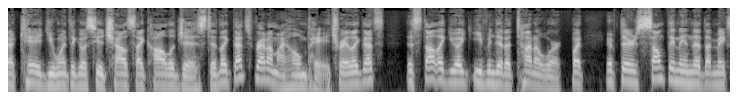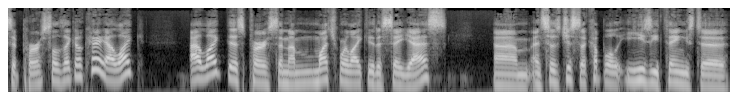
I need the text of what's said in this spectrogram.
a kid, you went to go see a child psychologist. And like that's right on my homepage, right? Like that's, it's not like you like, even did a ton of work, but if there's something in there that makes it personal, it's like, okay, I like, I like this person. I'm much more likely to say yes. Um, and so it's just a couple easy things to,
